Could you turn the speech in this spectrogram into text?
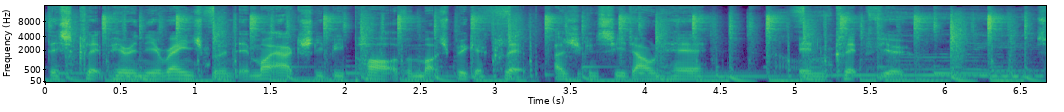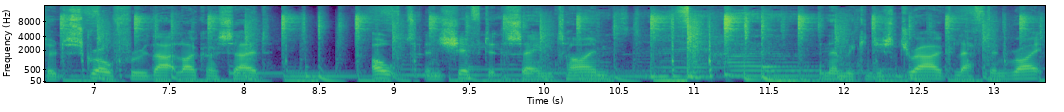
this clip here in the arrangement it might actually be part of a much bigger clip as you can see down here in clip view. So to scroll through that like I said Alt and Shift at the same time and then we can just drag left and right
